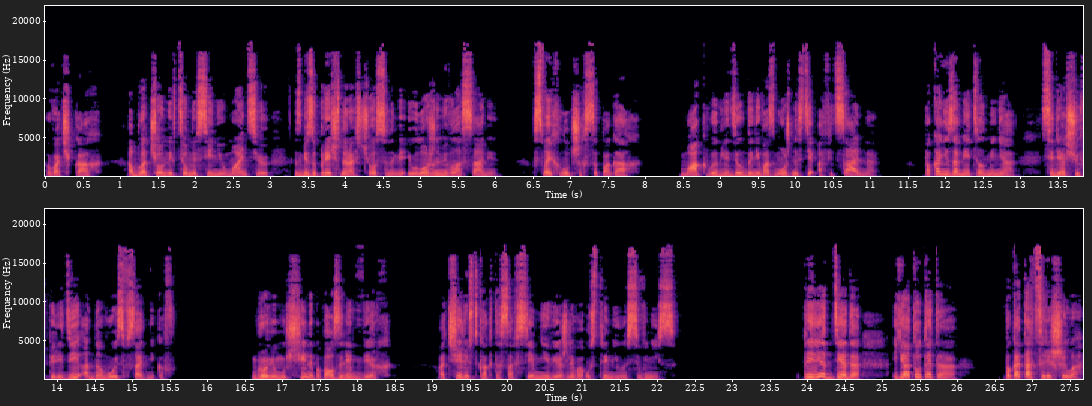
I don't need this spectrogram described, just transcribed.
В очках, облаченный в темно-синюю мантию, с безупречно расчесанными и уложенными волосами, в своих лучших сапогах, маг выглядел до невозможности официально, пока не заметил меня, сидящую впереди одного из всадников. Брови мужчины поползли вверх, а челюсть как-то совсем невежливо устремилась вниз. «Привет, деда! Я тут это... покататься решила!»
